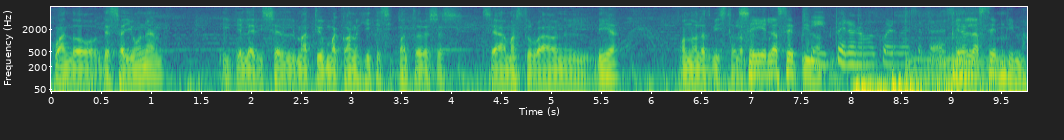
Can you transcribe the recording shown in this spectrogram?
cuando desayunan y que le dice el Matthew McConaughey que si cuántas veces se ha masturbado en el día o no lo has visto la Sí, la séptima. Sí, pero no me acuerdo de ese pedazo. Era la séptima.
